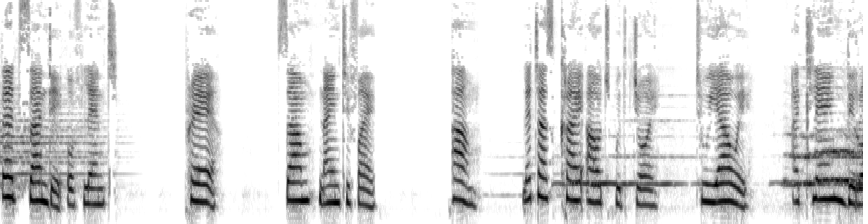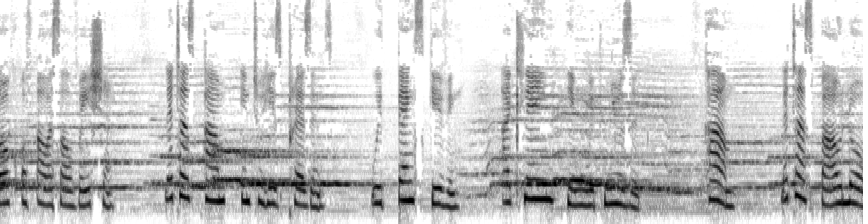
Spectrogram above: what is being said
Third Sunday of Lent. Prayer. Psalm 95. Come, let us cry out with joy to Yahweh. Acclaim the rock of our salvation. Let us come into his presence with thanksgiving. Acclaim him with music. Come, let us bow low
